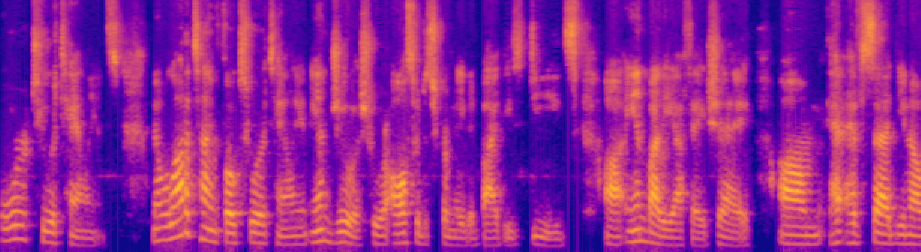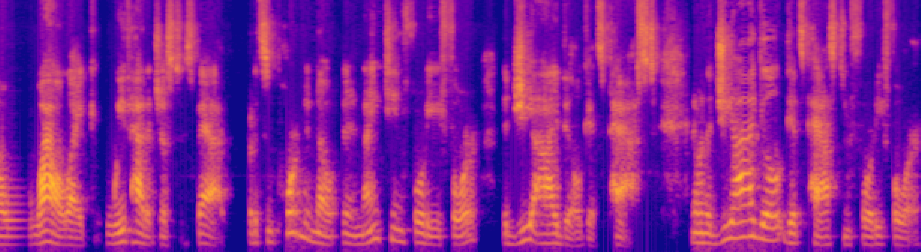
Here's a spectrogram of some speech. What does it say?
or to Italians. Now, a lot of time, folks who are Italian and Jewish who are also discriminated by these deeds uh, and by the FHA um, ha- have said, you know, wow, like we've had it just as bad. But it's important to note that in 1944, the GI Bill gets passed. And when the GI Bill gets passed in 44,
